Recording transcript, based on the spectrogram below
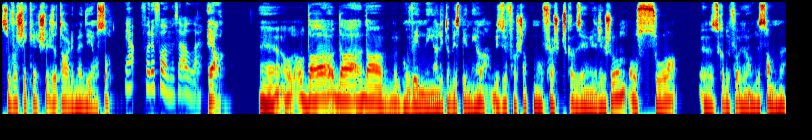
Så for sikkerhets skyld så tar de med de også. Ja, For å få med seg alle. Ja. Eh, og, og da, da, da, går vinninga litt opp i spinninga. Da. Hvis du fortsatt må først skal du se en videoleksjon, og så uh, skal du foredra om det samme.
